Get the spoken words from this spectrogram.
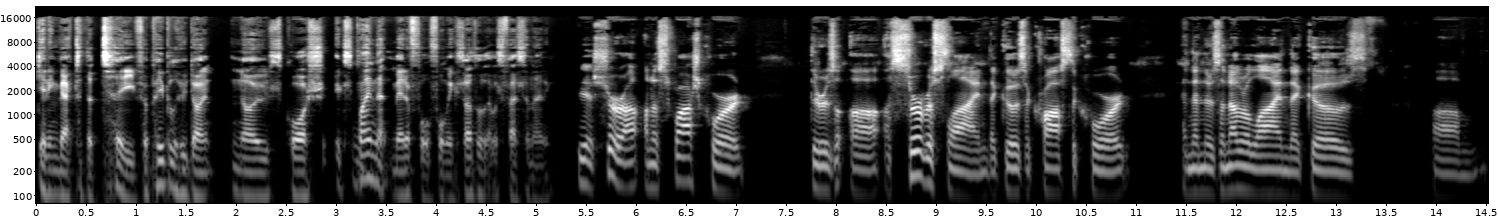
getting back to the tee. For people who don't know squash, explain that metaphor for me because I thought that was fascinating. Yeah, sure. On a squash court, there's a, a service line that goes across the court, and then there's another line that goes um,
